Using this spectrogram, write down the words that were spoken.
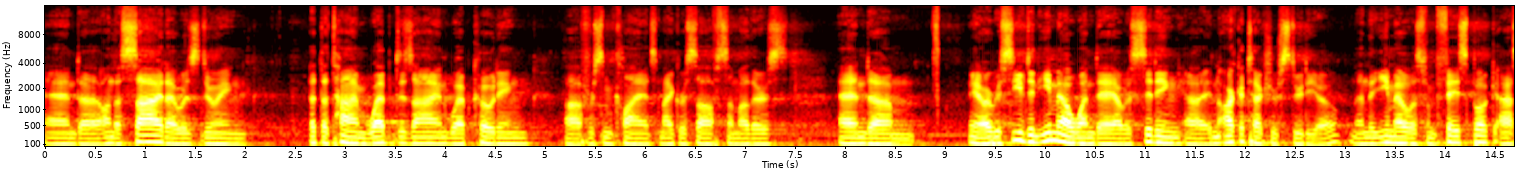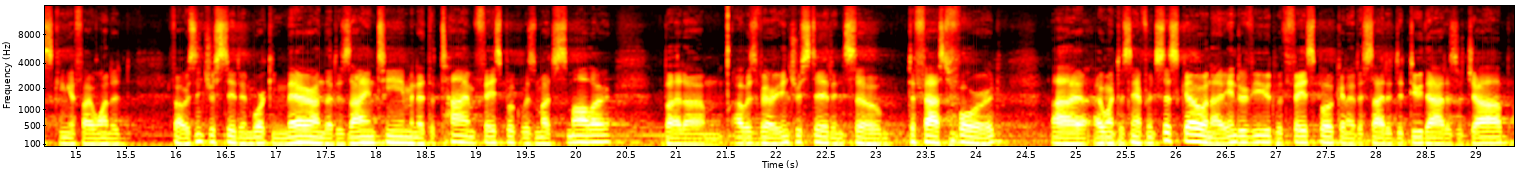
And uh, on the side, I was doing, at the time, web design, web coding uh, for some clients, Microsoft, some others. And um, you know, I received an email one day. I was sitting uh, in an architecture studio, and the email was from Facebook asking if I wanted if I was interested in working there on the design team. And at the time, Facebook was much smaller, but um, I was very interested. And so, to fast forward, uh, I went to San Francisco and I interviewed with Facebook, and I decided to do that as a job.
